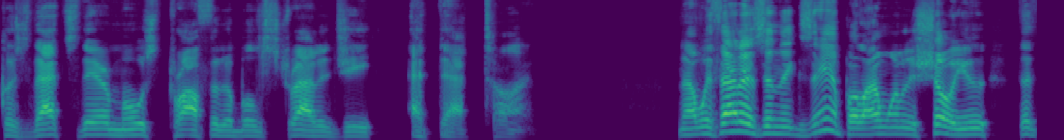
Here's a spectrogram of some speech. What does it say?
because that's their most profitable strategy at that time. Now, with that as an example, I want to show you that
